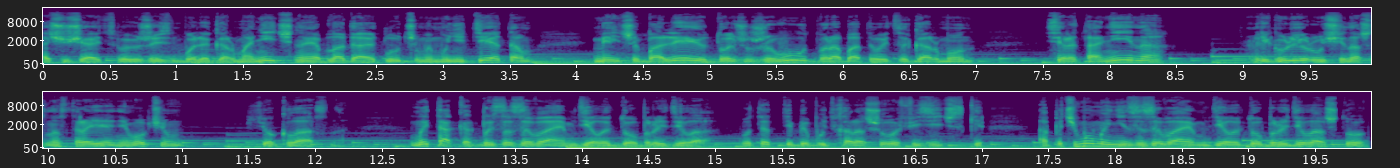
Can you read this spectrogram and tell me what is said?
ощущают свою жизнь более гармоничной, обладают лучшим иммунитетом, меньше болеют, дольше живут, вырабатывается гормон серотонина, регулирующий наше настроение. В общем, все классно. Мы так как бы зазываем делать добрые дела. Вот это тебе будет хорошо физически. А почему мы не зазываем делать добрые дела, что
